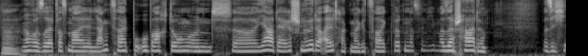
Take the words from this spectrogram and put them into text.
Hm. Ne, wo so etwas mal in Langzeitbeobachtung und äh, ja, der schnöde Alltag mal gezeigt wird. Und das finde ich immer sehr schade. Was ich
